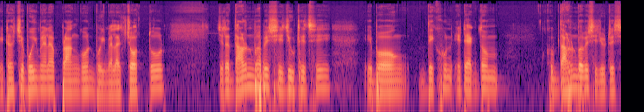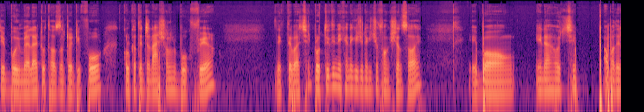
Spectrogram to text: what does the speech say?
এটা হচ্ছে বইমেলা প্রাঙ্গণ বইমেলা চত্বর, যেটা দারুণভাবে সেজে উঠেছে এবং দেখুন এটা একদম খুব দারুণভাবে সেজে উঠেছে বইমেলা two thousand twenty four Kolkata international book fair দেখতে পাচ্ছেন। প্রতিদিন এখানে কিছু না কিছু ফাংশনস হয় এবং এরা হচ্ছে আমাদের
